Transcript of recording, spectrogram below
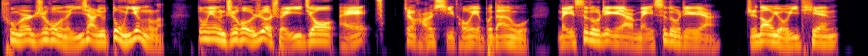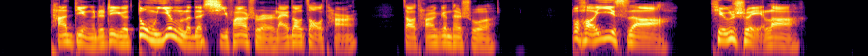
出门之后呢，一下就冻硬了，冻硬之后热水一浇，哎。正好洗头也不耽误，每次都这个样，每次都这个样。直到有一天，他顶着这个冻硬了的洗发水来到澡堂，澡堂跟他说：“不好意思啊，停水了。”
